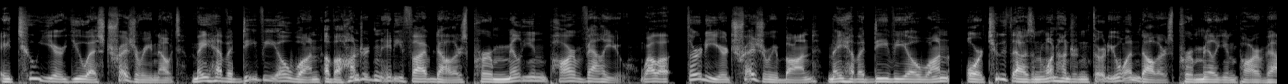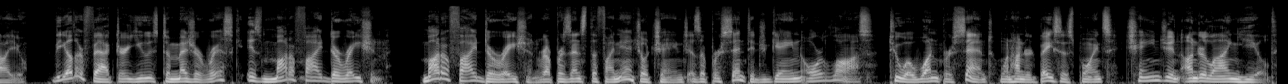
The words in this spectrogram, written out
a two year U.S. Treasury note may have a DV01 of $185 per million par value, while a 30 year Treasury bond may have a DV01 or $2,131 per million par value. The other factor used to measure risk is modified duration. Modified duration represents the financial change as a percentage gain or loss to a 1%, 100 basis points, change in underlying yield.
